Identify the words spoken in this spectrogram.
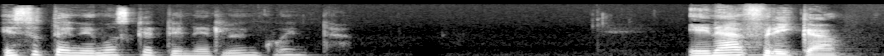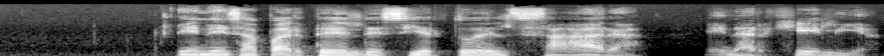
Eso tenemos que tenerlo en cuenta. En África, en esa parte del desierto del Sahara, en Argelia.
